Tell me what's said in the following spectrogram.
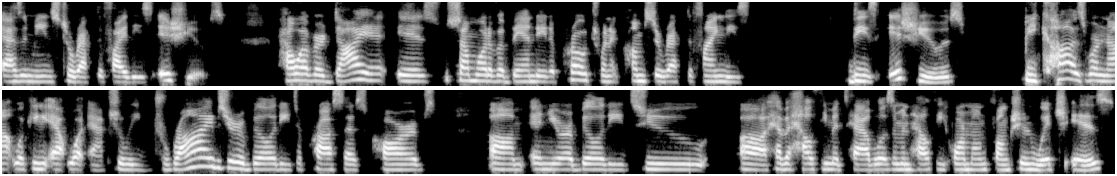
as a means to rectify these issues. However, diet is somewhat of a band aid approach when it comes to rectifying these, these issues because we're not looking at what actually drives your ability to process carbs um, and your ability to uh, have a healthy metabolism and healthy hormone function, which is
